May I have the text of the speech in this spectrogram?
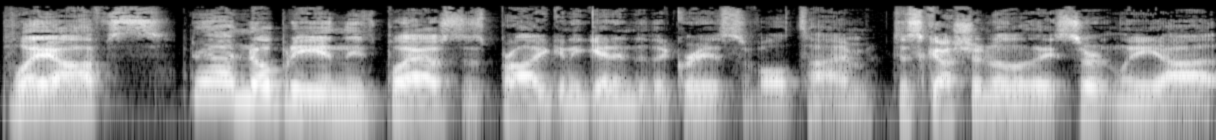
playoffs, yeah, nobody in these playoffs is probably going to get into the greatest of all time discussion, although they certainly uh,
